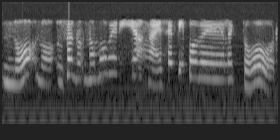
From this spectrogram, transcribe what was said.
no, no, o sea, no, no moverían a ese tipo de elector.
